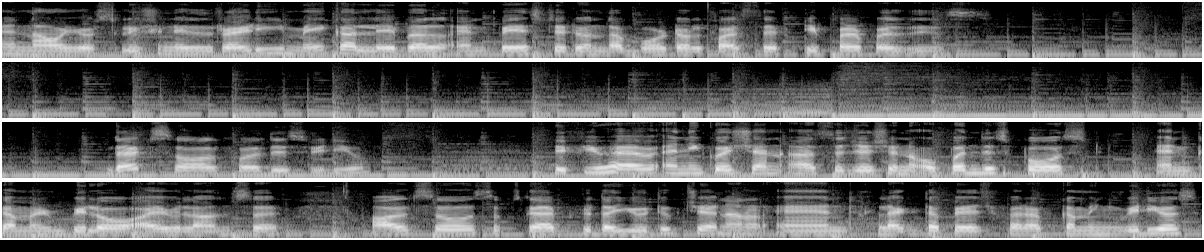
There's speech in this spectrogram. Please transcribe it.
And now your solution is ready. Make a label and paste it on the bottle for safety purposes. That's all for this video. If you have any question or suggestion open this post and comment below I will answer. Also subscribe to the YouTube channel and like the page for upcoming videos.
